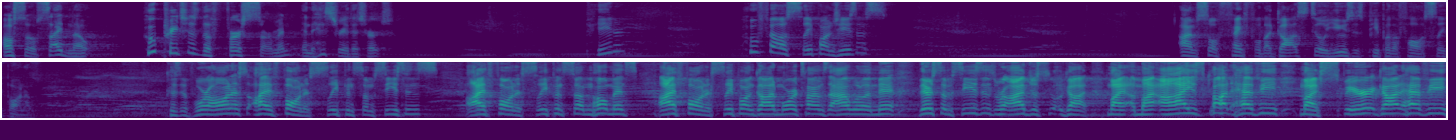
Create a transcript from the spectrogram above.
Also, side note, who preaches the first sermon in the history of the church? Peter? Who fell asleep on Jesus? I'm so thankful that God still uses people that fall asleep on him. Because if we're honest, I've fallen asleep in some seasons. I've fallen asleep in some moments. I've fallen asleep on God more times than I will admit. There's some seasons where I've just got my, my eyes got heavy, my spirit got heavy,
